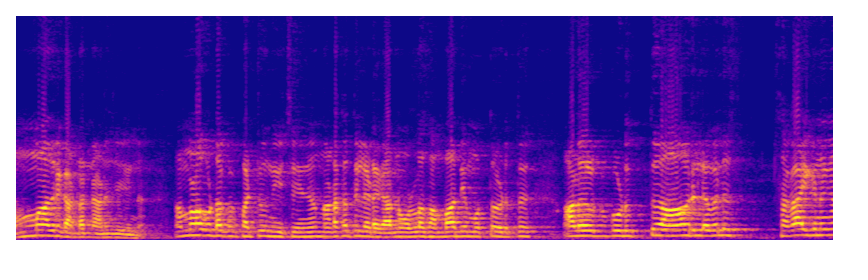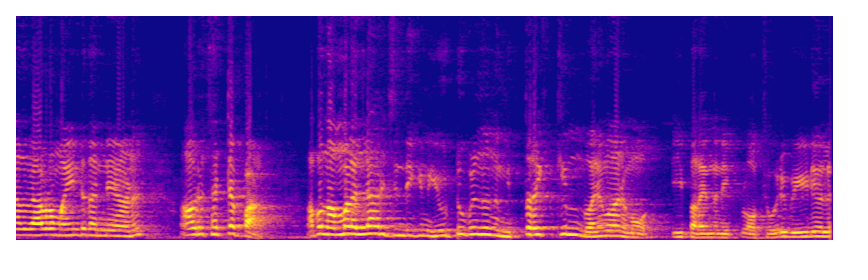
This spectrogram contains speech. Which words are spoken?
അമ്മാതിരി കണ്ടന്റാണ് ചെയ്യുന്നത് നമ്മളെ കൊണ്ടൊക്കെ പറ്റുമെന്ന് ചോദിച്ചു കഴിഞ്ഞാൽ നടക്കത്തില്ലടെ. കാരണം ഉള്ള സമ്പാദ്യം മൊത്തം എടുത്ത് ആളുകൾക്ക് കൊടുത്ത് ആ ഒരു ലെവൽ സഹായിക്കണമെങ്കിൽ അത് വേറൊരു മൈൻഡ് തന്നെയാണ്. ആ ഒരു സെറ്റപ്പാണ് അപ്പോൾ നമ്മളെല്ലാവരും ചിന്തിക്കും യൂട്യൂബിൽ നിന്നും ഇത്രയ്ക്കും വരുമാനമോ ഈ പറയുന്ന നിക് ബ്ലോഗ്സ് ഒരു വീഡിയോയിൽ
